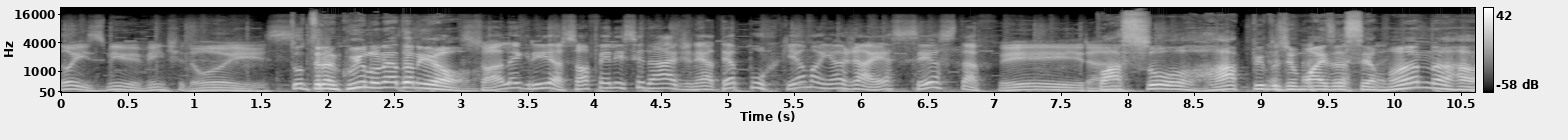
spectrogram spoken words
2022. Tudo tranquilo, né, Daniel? Só alegria, só felicidade, né? Até porque amanhã já é sexta-feira. Passou rápido demais a semana, rapaz.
